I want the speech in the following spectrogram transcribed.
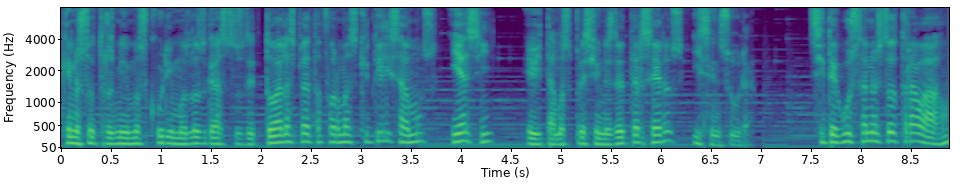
que nosotros mismos cubrimos los gastos de todas las plataformas que utilizamos y así evitamos presiones de terceros y censura. Si te gusta nuestro trabajo,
